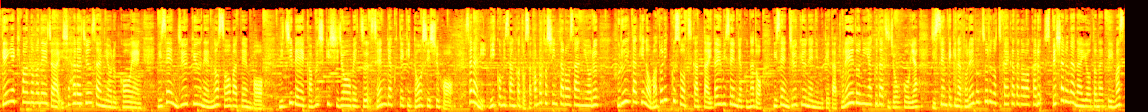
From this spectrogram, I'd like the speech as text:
現役ファンドマネージャー石原淳さんによる講演2019年の相場展望。日米株式市場別戦略的投投資手法さらに B コミ参加と坂本慎太郎さんによる古板機能マトリックスを使った板読み戦略など2019年に向けたトレードに役立つ情報や実践的なトレードツールの使い方がわかるスペシャルな内容となっています。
